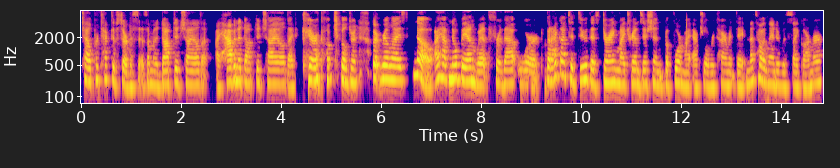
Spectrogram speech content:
child protective services? I'm an adopted child. I, have an adopted child. I care about children, but realized, no, I have no bandwidth for that work. But I got to do this during my transition before my actual retirement date. And that's how I landed with Psych Armor,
